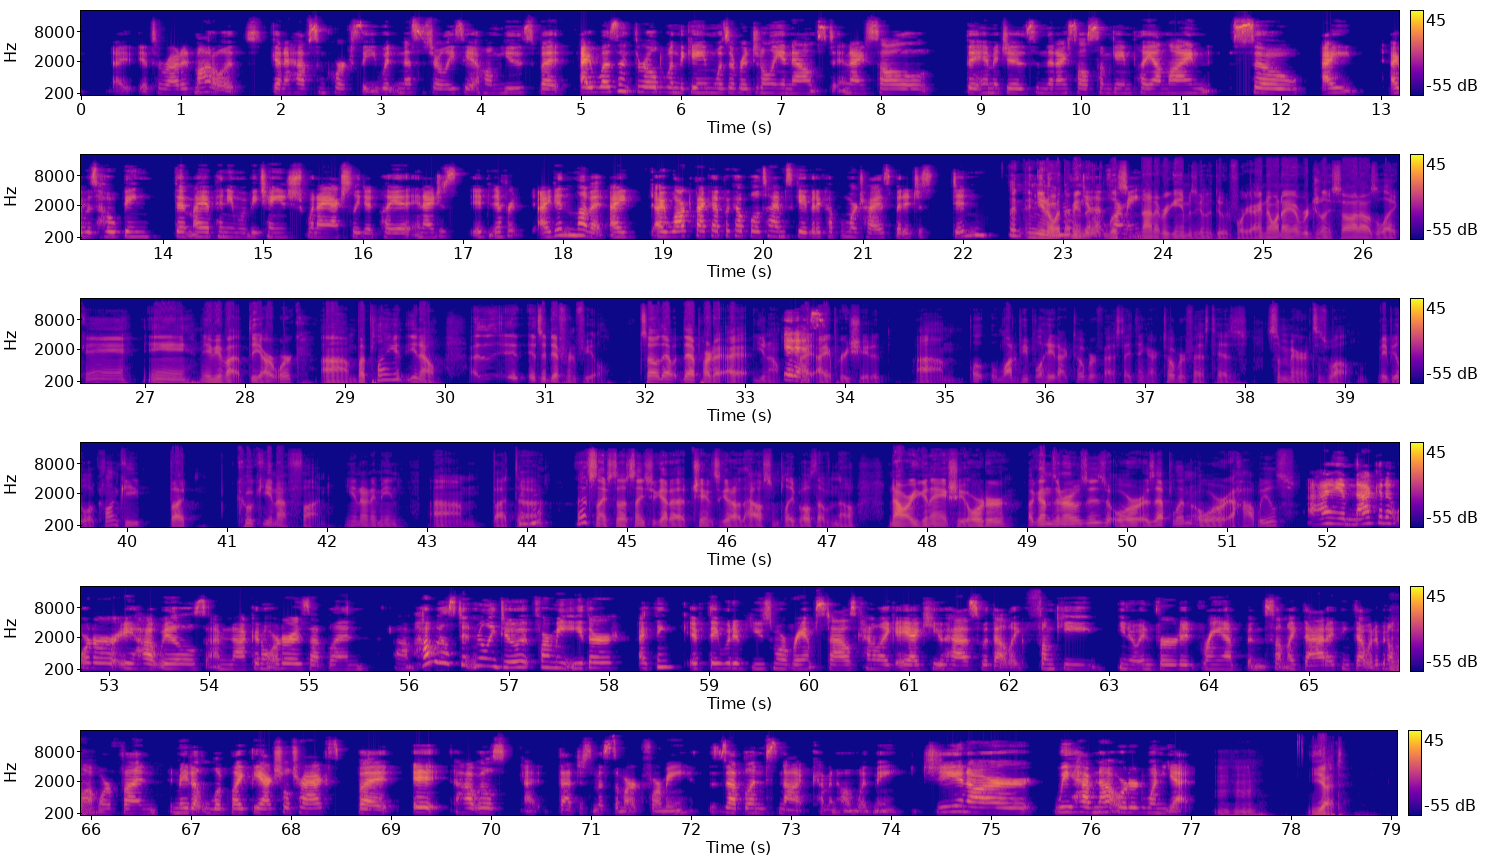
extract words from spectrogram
it's a routed model. It's going to have some quirks that you wouldn't necessarily see at home use, but I wasn't thrilled when the game was originally announced and I saw the images and then I saw some gameplay online. So I I was hoping that my opinion would be changed when I actually did play it and I just it never I didn't love it. I I walked back up a couple of times, gave it a couple more tries, but it just didn't. And, and you know what I mean? Listen, not every game is going to do it for you. I know when I originally saw it, I was like, eh, eh, maybe about the artwork. Um, but playing it, you know, uh, it, it's a different feel. So that that part, I, I you know, I, I appreciate it. Um, a, a lot of people hate Oktoberfest. I think Oktoberfest has some merits as well. Maybe a little clunky, but kooky enough fun. You know what I mean? Um, but uh, mm-hmm. that's nice. That's nice. You got a chance to get out of the house and play both of them, though. Now, are you going to actually order a Guns N' Roses or a Zeppelin or a Hot Wheels? I am not going to order a Hot Wheels. I'm not going to order a Zeppelin. Um, Hot Wheels didn't really do it for me either. I think if they would have used more ramp styles, kind of like AIQ has with that like funky, you know, inverted ramp and something like that, I think that would have been mm-hmm. a lot mm-hmm. more fun. It made it look like the actual tracks, but it Hot Wheels that just missed the mark for me. Zeppelin's not coming home with me. GNR, we have not ordered one yet. Mm-hmm. Yet.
